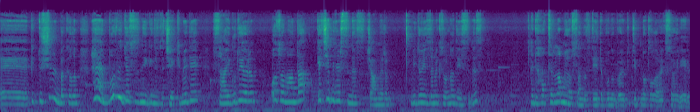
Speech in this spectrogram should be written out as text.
ee, bir düşünün bakalım. He bu video sizin ilginizi çekmedi. Saygı duyarım. O zaman da geçebilirsiniz canlarım. Videoyu izlemek zorunda değilsiniz. Hadi hatırlamıyorsanız diye de bunu böyle bir dipnot olarak söyleyelim.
